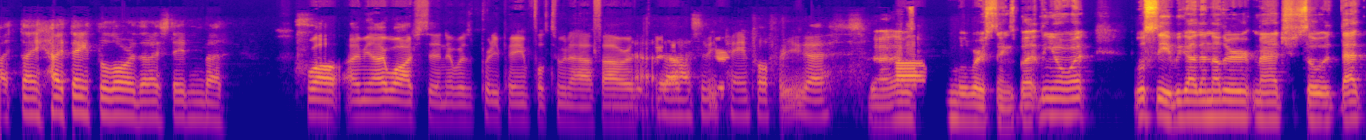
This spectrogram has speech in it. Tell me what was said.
I thank I thank the Lord that I stayed in bed. well, I mean, I watched it, and it was pretty painful two and a half hours. Yeah, that has to be painful for you guys. Yeah, that was one of the worst things. But you know what? We'll see. We got another match. So that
